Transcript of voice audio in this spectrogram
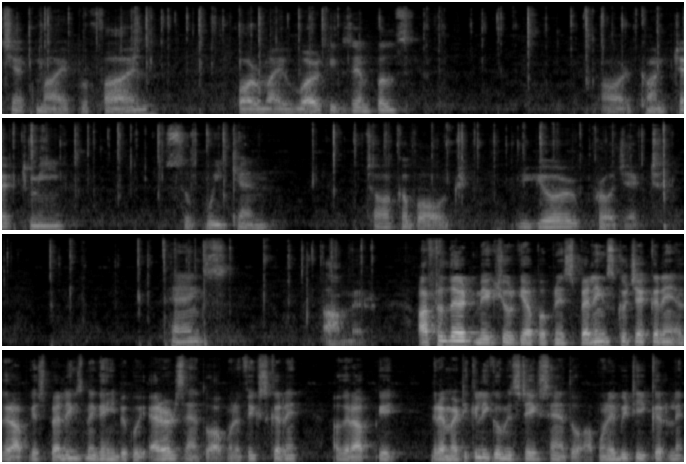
check my profile for my work examples or contact me so we can talk about your project. Thanks, Amir. After that make sure कि आप अपने स्पेलिंग्स को चेक करें। अगर आपके स्पेलिंग्स में कहीं पे कोई एरर्स हैं तो आप उन्हें फिक्स करें। अगर आपके ग्रामेटिकली कोई मिस्टेक्स हैं तो आप उन्हें भी ठीक कर लें।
